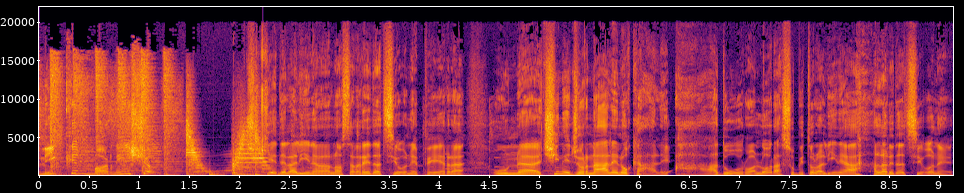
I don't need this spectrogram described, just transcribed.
Nick Morning Show. Ci chiede la linea la nostra redazione per un cinegiornale locale. Ah, adoro. Allora subito la linea alla redazione.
